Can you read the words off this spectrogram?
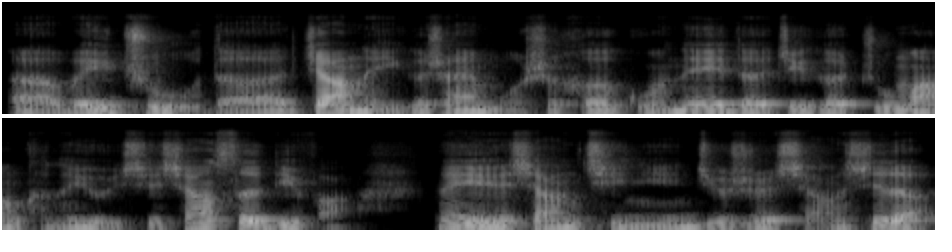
呃为主的这样的一个商业模式，和国内的这个竹芒可能有一些相似的地方，那也想请您就是详细的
